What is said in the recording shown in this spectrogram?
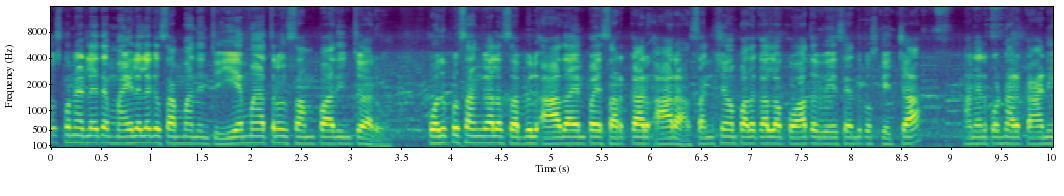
చూసుకున్నట్లయితే మహిళలకు సంబంధించి ఏమాత్రం సంపాదించారు? పొదుపు సంఘాల సభ్యులు ఆదాయంపై సర్కారు ఆరా? సంక్షేమ పథకాల్లో కోత వేసేందుకు స్కెచ్చా? అని అనుకుంటున్నారు కానీ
